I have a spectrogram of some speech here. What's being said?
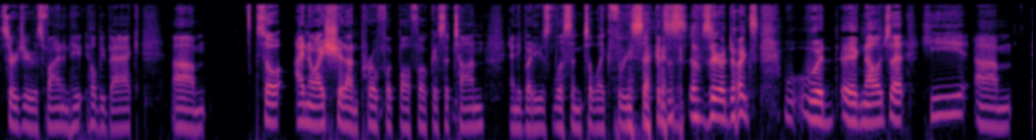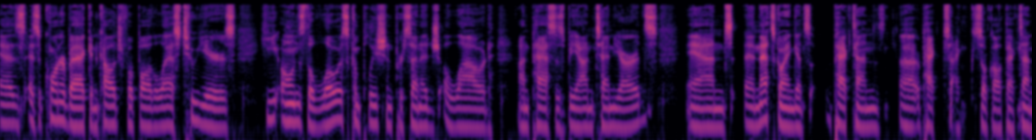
surgery was fine and he, he'll be back. Um, so I know I shit on Pro Football Focus a ton. Anybody who's listened to like three seconds of Zero Dogs w- would acknowledge that he, um, as as a cornerback in college football, the last two years he owns the lowest completion percentage allowed on passes beyond ten yards. And and that's going against Pac-10, uh, Pac I still call it Pac-10,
